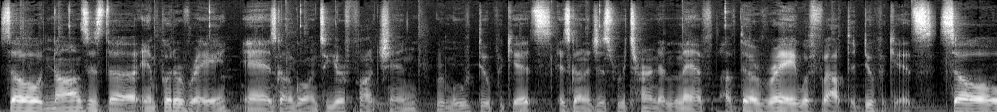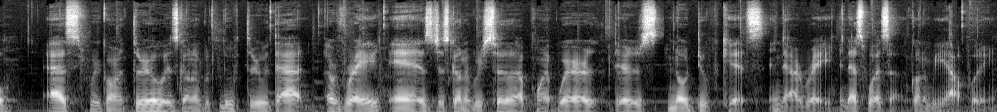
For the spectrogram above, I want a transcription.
So nums is the input array and it's gonna go into your function, remove duplicates. It's gonna just return the length of the array without the duplicates. So as we're going through is going to loop through that array and it's just going to reach to that point where there's no duplicates in that array and that's what's going to be outputting.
